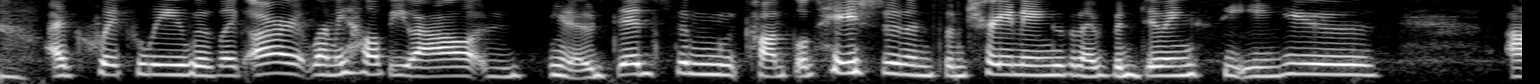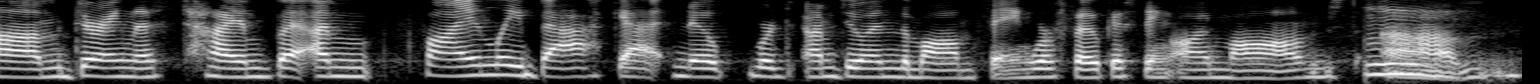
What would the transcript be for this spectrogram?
I quickly was like, all right, let me help you out. And, you know, did some consultation and some trainings. And I've been doing CEUs um, during this time, but I'm finally back at nope. We're I'm doing the mom thing. We're focusing on moms Mm. um,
